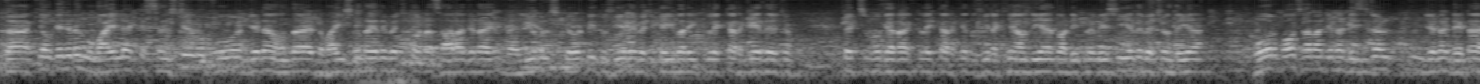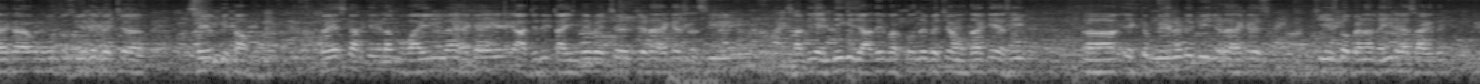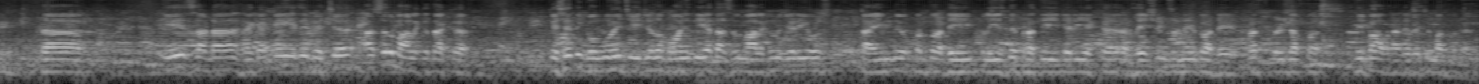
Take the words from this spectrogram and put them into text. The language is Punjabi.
ਤਾਂ ਕਿਉਂਕਿ ਜਿਹੜੇ ਮੋਬਾਈਲ ਹੈ ਇੱਕ ਸੈਂਸਿਟਿਵ ਫੋਨ ਜਿਹੜਾ ਹੁੰਦਾ ਹੈ ਡਿਵਾਈਸ ਹੁੰਦਾ ਇਹਦੇ ਵਿੱਚ ਤੁਹਾਡਾ ਸਾਰਾ ਜਿਹੜਾ ਵੈਲਿਊਬਲ ਸਿਕਿਉਰਿਟੀ ਤੁਸੀਂ ਇਹਦੇ ਵਿੱਚ ਕਈ ਵਾਰੀ ਕਲਿੱਕ ਕਰਕੇ ਇਹਦੇ ਵਿੱਚ ਪਿਕਸ ਵਗੈਰਾ ਕਲਿੱਕ ਕਰਕੇ ਤੁਸੀਂ ਰੱਖੀਆਂ ਹੁੰਦੀਆਂ, ਤੁਹਾਡੀ ਪ੍ਰਾਈਵੇਸੀ ਇਹਦੇ ਵਿੱਚ ਹੁੰਦੀ ਆ। ਹੋਰ ਬਹੁਤ ਸਾਰਾ ਜਿਹੜਾ ਡਿਜੀਟਲ ਜਿਹੜਾ ਡਾਟਾ ਹੈਗਾ, ਉਹ ਤੁਸੀਂ ਇਹਦੇ ਵਿੱਚ ਸੇਵ ਕੀਤਾ ਹੁੰਦਾ। ਤਾਂ ਇਸ ਕਰਕੇ ਜਿਹੜਾ ਮੋਬਾਈਲ ਹੈਗਾ ਇਹ ਅੱਜ ਦੀ ਟਾਈਮ ਦੇ ਵਿੱਚ ਜਿਹੜਾ ਹੈਗਾ, ਅਸੀਂ ਸਾਡੀ ਇੰਨੀ ਕਿ ਜ਼ਿਆਦਾ ਵਰਤੋਂ ਦੇ ਵਿੱਚ ਆਉਂਦਾ ਕਿ ਅਸੀਂ ਇੱਕ ਮਿੰਟ ਵੀ ਜਿਹੜਾ ਹੈਗਾ ਇਸ ਚੀਜ਼ ਤੋਂ ਬਿਨਾ ਨਹੀਂ ਰਹਿ ਸਕਦੇ। ਤਾਂ ਇਹ ਸਾਡਾ ਹੈਗਾ ਕਿ ਇਹਦੇ ਵਿੱਚ ਅਸਲ ਮਾਲਕ ਤੱਕ ਕਿਸੇ ਦੀ ਗੁੰਮ ਹੋਈ ਚੀਜ਼ ਜਦੋਂ ਪਹੁੰਚਦੀ ਹੈ ਤਾਂ ਅਸਲ ਮਾਲਕ ਨੂੰ ਜਿਹੜੀ ਉਸ ਟਾਈਮ ਦੇ ਉੱਪਰ ਤੁਹਾਡੀ ਪੁਲਿਸ ਦੇ ਪ੍ਰਤੀ ਜਿਹੜੀ ਇੱਕ ਰਿਲੇਸ਼ਨਸ ਨੇ ਤੁਹਾਡੇ ਟਰਸਟ ਬਿਲਡਅਪ ਦੀ ਭਾਵਨਾ ਦੇ ਵਿੱਚ ਮਦਦ ਕਰਦੀ ਹੈ।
